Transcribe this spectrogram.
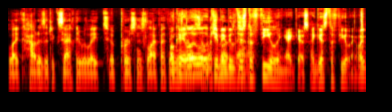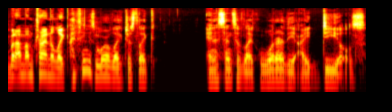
Like, how does it exactly relate to a person's life? I think Okay, it's not well, so much okay, maybe about just that. the feeling, I guess. I guess the feeling. Like, but I'm I'm trying to like I think it's more of like just like in a sense of like what are the ideals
